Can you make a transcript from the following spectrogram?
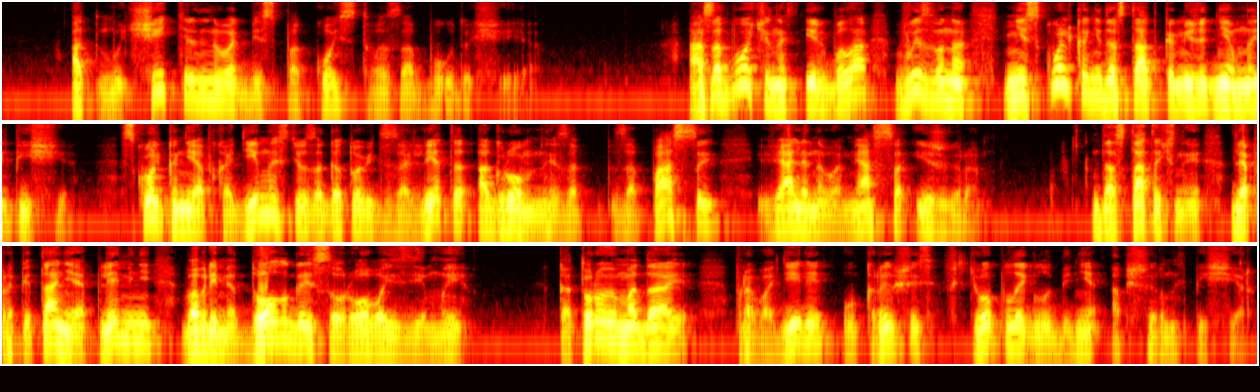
– от мучительного беспокойства за будущее – Озабоченность их была вызвана не сколько недостатком ежедневной пищи, сколько необходимостью заготовить за лето огромные запасы вяленого мяса и жира, достаточные для пропитания племени во время долгой суровой зимы, которую Мадаи проводили, укрывшись в теплой глубине обширных пещер.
